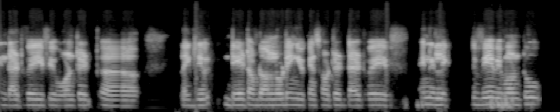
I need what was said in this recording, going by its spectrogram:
in that way. If you want it uh, like the date of downloading, you can sort it that way. If any like the way we want to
